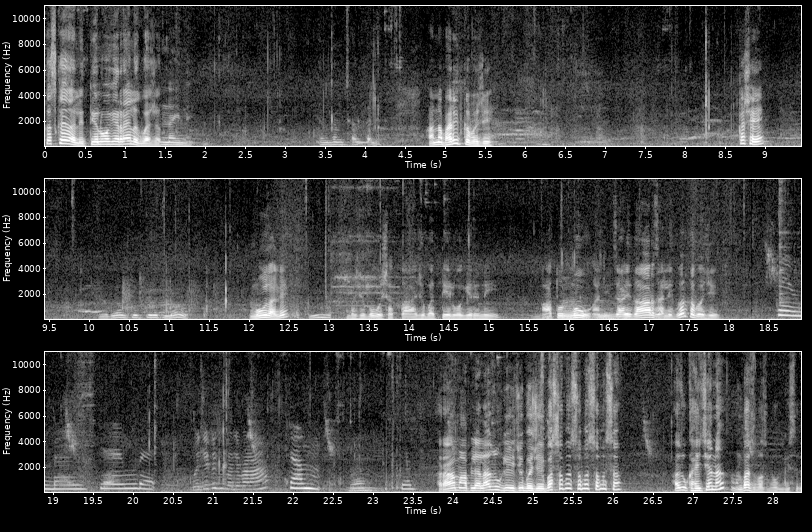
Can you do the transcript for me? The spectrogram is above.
कस काय झाले? तेल वगैरे राहिलं का भाज्यात? नाही नाही. एकदम छान झाले. अण्णा भारीत का भजे? कसे? मऊ झाले? भजे बघू शकता अजिबात तेल वगैरे नाही. आतून मऊ आणि जाळीदार झालेत बरं का भजे. राम आपल्याला अजून घ्यायचे भजे. बसा बसा बसा बसा. अजून खायचे ना? बस बस बघ गिसरी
